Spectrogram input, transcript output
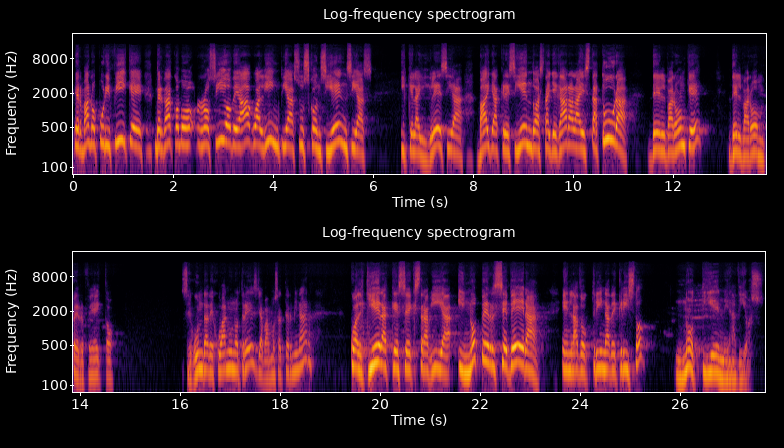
hermano, purifique, ¿verdad? Como rocío de agua limpia sus conciencias y que la iglesia vaya creciendo hasta llegar a la estatura del varón que del varón perfecto. Segunda de Juan 1.3, ya vamos a terminar. Cualquiera que se extravía y no persevera en la doctrina de Cristo, no tiene a Dios.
